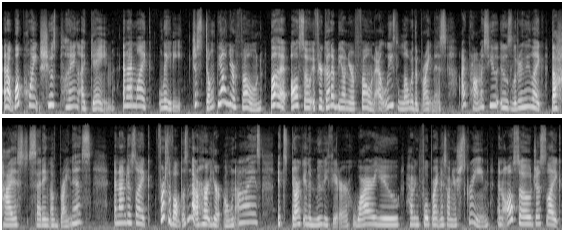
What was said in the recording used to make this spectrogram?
And at one point, she was playing a game. And I'm like, lady, just don't be on your phone. But also, if you're gonna be on your phone, at least lower the brightness. I promise you, it was literally like the highest setting of brightness. And I'm just like, first of all, doesn't that hurt your own eyes? It's dark in a movie theater. Why are you having full brightness on your screen? And also, just like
